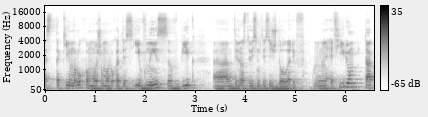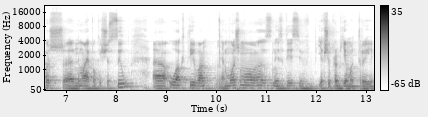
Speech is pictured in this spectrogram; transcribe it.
з таким рухом можемо рухатись і вниз, в бік е, 98 тисяч доларів. Ефіріум також немає поки що сил у актива. Е, Можемо знизитись, якщо проб'ємо 3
